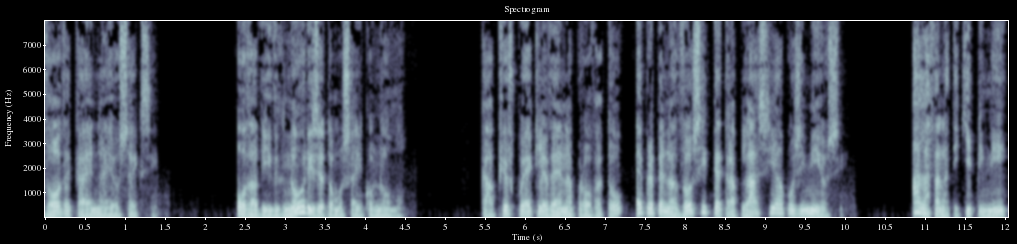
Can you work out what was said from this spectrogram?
12.1 6 Ο Δαβίδ γνώριζε το Μωσαϊκό νόμο. Κάποιος που έκλεβε ένα πρόβατο έπρεπε να δώσει τετραπλάσια αποζημίωση. Αλλά θανατική ποινή.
